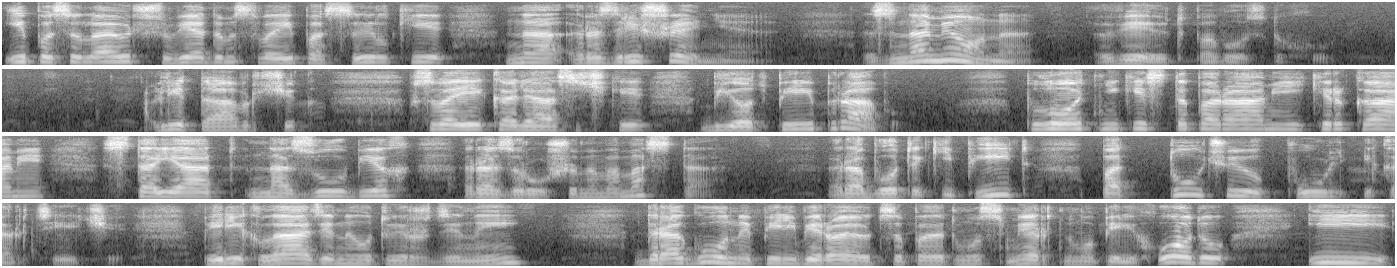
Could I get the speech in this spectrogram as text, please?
и посылают шведам свои посылки на разрешение. Знамена веют по воздуху. Литаврщик в своей колясочке бьет переправу. Плотники с топорами и кирками стоят на зубьях разрушенного моста. Работа кипит под тучью пуль и картечи. Перекладины утверждены, драгуны перебираются по этому смертному переходу, и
